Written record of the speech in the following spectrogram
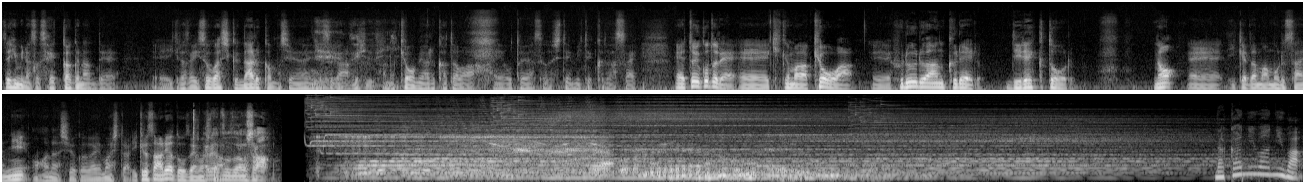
ぜひ皆さんせっかくなんで、えー池田さん忙しくなるかもしれないですが、あの興味ある方は、えーお問い合わせをしてみてください。えーということで、えー、菊間が今日は、えーフルール・アンクレールディレクトールの、えー池田護さんにお話を伺いました池田さんありがとうございましたありがとうございました。中庭には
